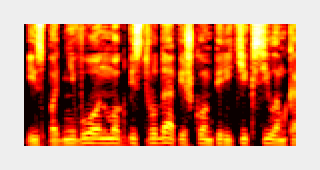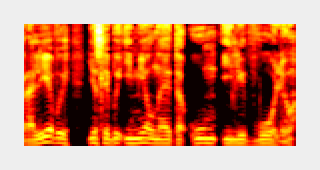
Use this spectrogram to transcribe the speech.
из-под него он мог без труда пешком перейти к силам королевы, если бы имел на это ум или волю.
